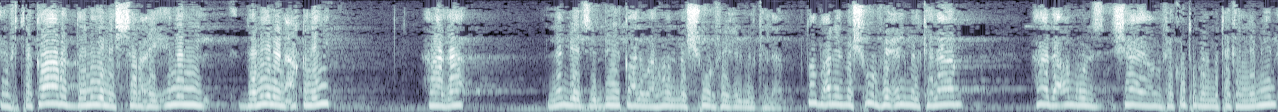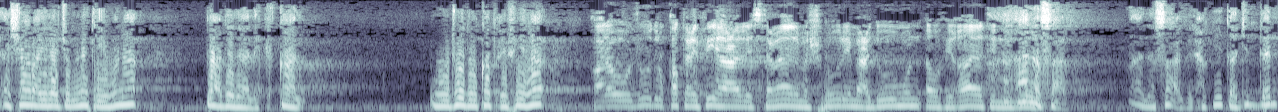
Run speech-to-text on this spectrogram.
افتقار الدليل الشرعي إلى الدليل العقلي هذا لم يجزم به قال وهو المشهور في علم الكلام. طبعا المشهور في علم الكلام هذا أمر شائع في كتب المتكلمين أشار إلى جملته هنا بعد ذلك. قال وجود القطع فيها قال ووجود القطع فيها على الاستعمال المشهور معدوم أو في غاية النجوم. هذا صعب هذا صعب الحقيقة جدا.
